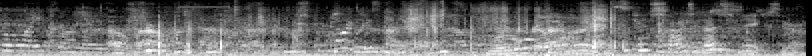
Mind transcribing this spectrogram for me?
don't like the name. Oh, wow. Nice. Look at the size of that snake, Sarah.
